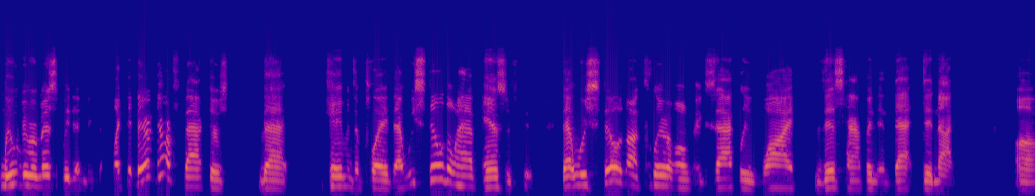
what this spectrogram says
we would be remiss if we didn't do that. Like there there are factors that came into play that we still don't have answers to. that we're still not clear on exactly why this happened and that did not. Uh,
